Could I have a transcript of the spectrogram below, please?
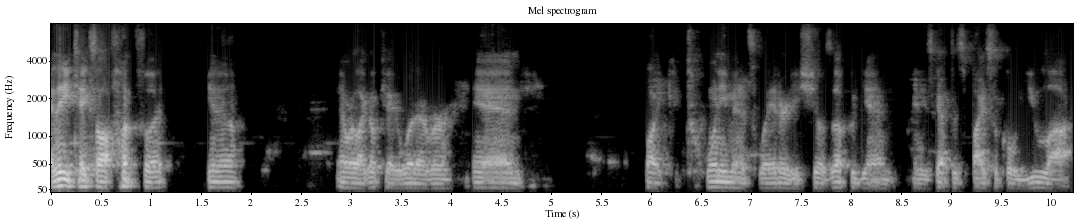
and then he takes off on foot, you know, and we're like, okay, whatever. And like 20 minutes later, he shows up again and he's got this bicycle U-lock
